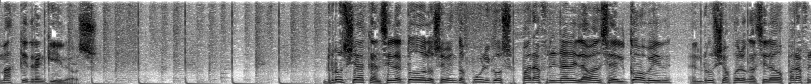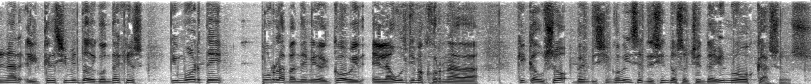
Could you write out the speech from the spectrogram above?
más que tranquilos. Rusia cancela todos los eventos públicos para frenar el avance del COVID. En Rusia fueron cancelados para frenar el crecimiento de contagios y muerte por la pandemia del COVID en la última jornada, que causó 25.781 nuevos casos.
